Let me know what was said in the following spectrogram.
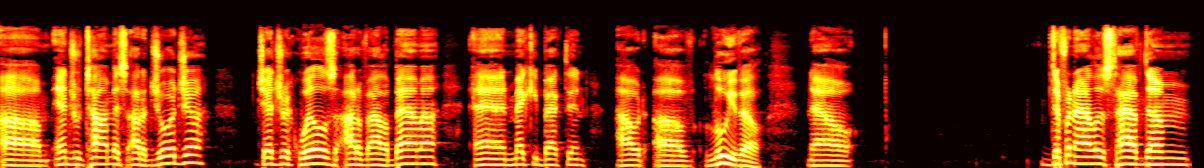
um, Andrew Thomas out of Georgia, Jedrick Wills out of Alabama, and Mekhi Becton out of Louisville. Now, different analysts have them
